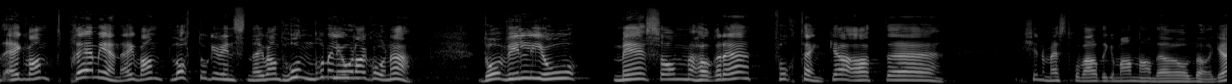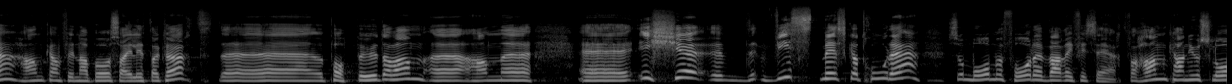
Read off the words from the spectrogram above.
at jeg vant premien. Jeg vant lottogevinsten. Jeg vant 100 millioner kroner. Da vil jo vi som hører det, fort tenke at eh, ikke den mest troverdige mannen, han der Odd Børge. Han kan finne på å si litt av hvert. Det popper ut av han. Eh, han eh, ikke, Hvis vi skal tro det, så må vi få det verifisert. For han kan jo slå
